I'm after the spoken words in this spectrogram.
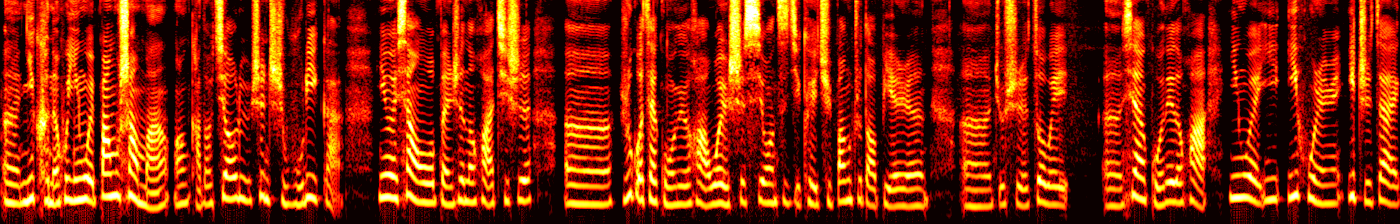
嗯、你可能会因为帮不上忙啊感到焦虑，甚至是无力感。因为像我本身的话，其实嗯、如果在国内的话，我也是希望自己可以去帮助到别人。嗯、就是作为嗯、现在国内的话，因为医医护人员一直在。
